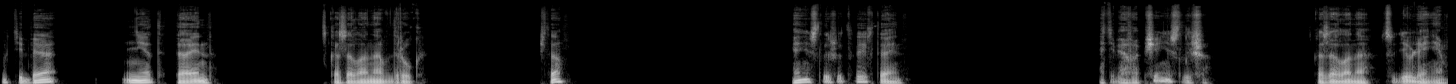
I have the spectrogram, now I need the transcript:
«У тебя нет тайн», — сказала она вдруг. «Что?» «Я не слышу твоих тайн». «Я тебя вообще не слышу» сказала она с удивлением.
